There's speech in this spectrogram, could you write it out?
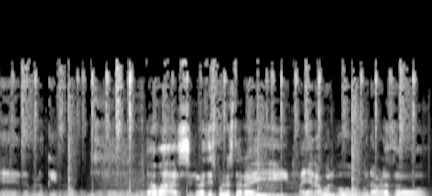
eh, de bloqueo, ¿no? Nada más, gracias por estar ahí. Mañana vuelvo. Un abrazo.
